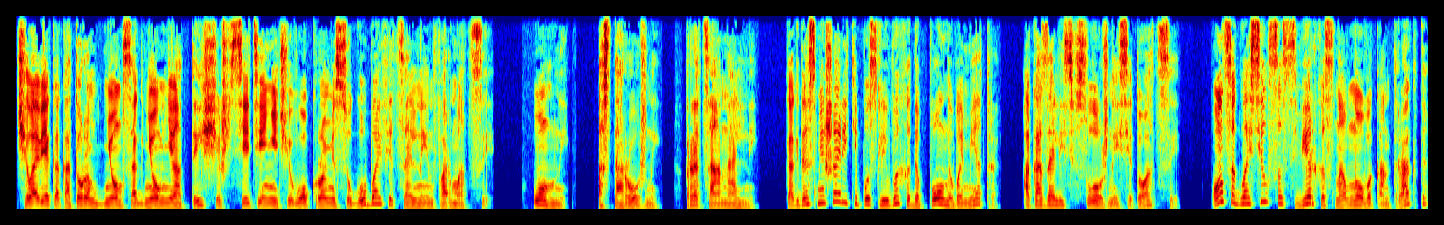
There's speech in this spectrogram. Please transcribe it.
человек, о котором днем с огнем не отыщешь в сети ничего, кроме сугубо официальной информации. Умный, осторожный, рациональный. Когда смешарики после выхода полного метра оказались в сложной ситуации, он согласился сверх основного контракта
